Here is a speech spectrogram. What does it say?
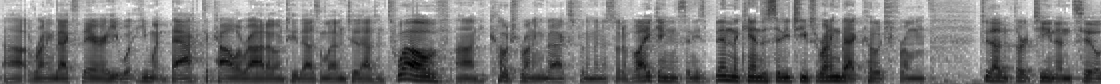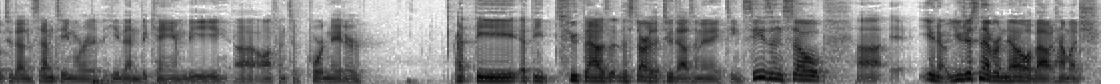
uh, running backs there. He, w- he went back to Colorado in 2011, 2012. Um, he coached running backs for the Minnesota Vikings, and he's been the Kansas City Chiefs running back coach from 2013 until 2017, where he then became the uh, offensive coordinator at the at the 2000 the start of the 2018 season. So uh, you know you just never know about how much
